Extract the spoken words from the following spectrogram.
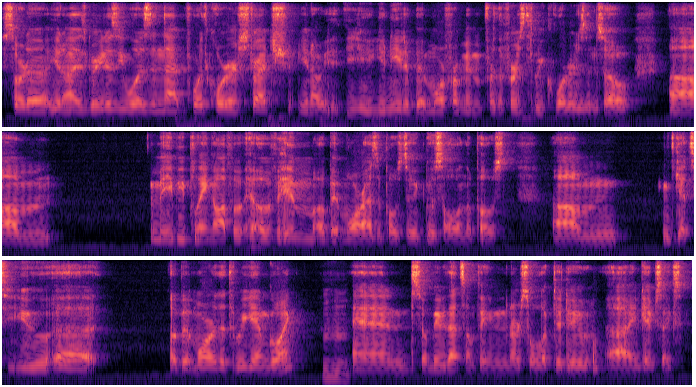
sort of, you know, as great as he was in that fourth quarter stretch, you know, you, you need a bit more from him for the first three quarters. And so um, maybe playing off of, of him a bit more as opposed to Gasol in the post um, gets you uh, a bit more of the three game going. Mhm. And so maybe that's something Nurse will look to do uh, in game six.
